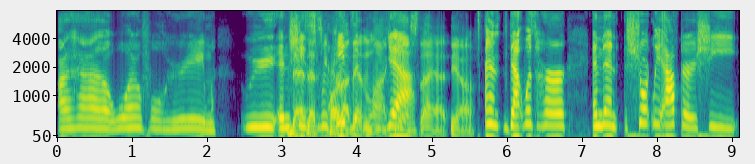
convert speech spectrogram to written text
I had a wonderful dream. And That, she that's repeats part I didn't it. like. Yeah, Yes, that. Yeah. and that was her. And then shortly after, she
